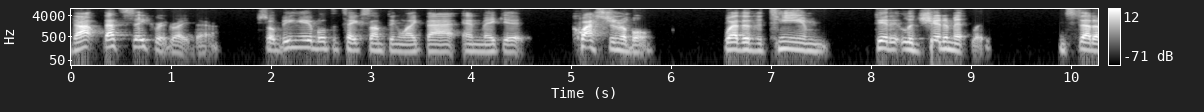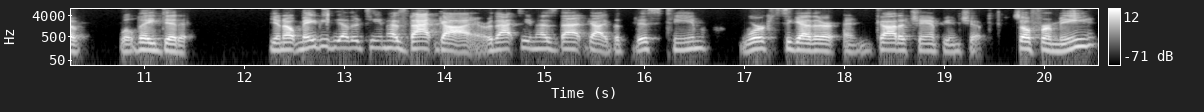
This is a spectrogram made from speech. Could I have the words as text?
That that's sacred right there. So being able to take something like that and make it questionable whether the team did it legitimately instead of well they did it. You know, maybe the other team has that guy or that team has that guy, but this team worked together and got a championship. So for me,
